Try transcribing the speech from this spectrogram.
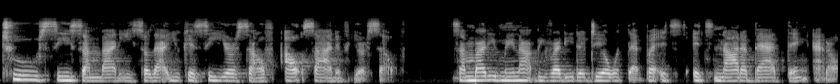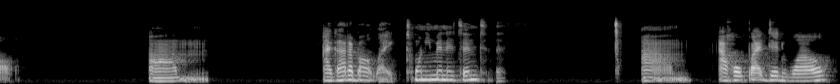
to see somebody so that you can see yourself outside of yourself Somebody may not be ready to deal with that, but it's it's not a bad thing at all. Um I got about like 20 minutes into this. Um I hope I did well.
